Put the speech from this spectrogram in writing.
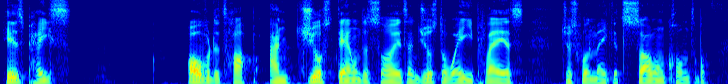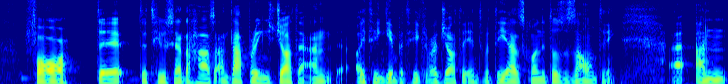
his pace over the top and just down the sides and just the way he plays just will make it so uncomfortable for the the two centre halves, and that brings Jota and I think in particular Jota into it. Diaz kind of does his own thing, uh, and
